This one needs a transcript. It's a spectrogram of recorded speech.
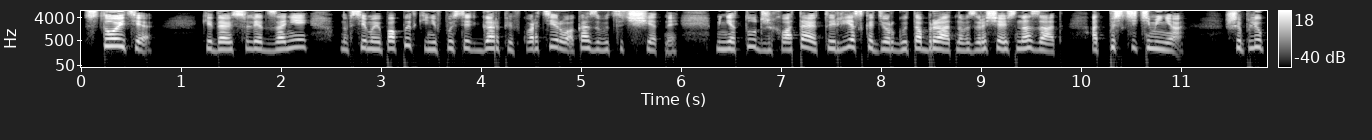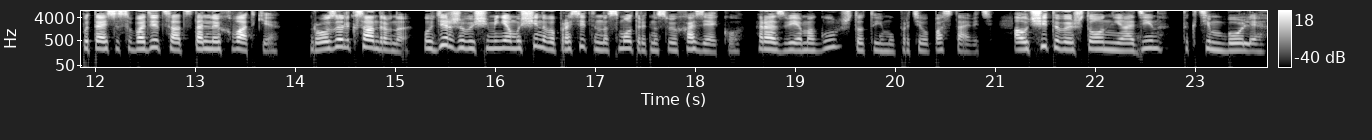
«Стойте!» Кидаюсь вслед за ней, но все мои попытки не впустить Гарпи в квартиру оказываются тщетны. Меня тут же хватают и резко дергают обратно, возвращаюсь назад. «Отпустите меня!» Шиплю, пытаясь освободиться от стальной хватки. «Роза Александровна!» Удерживающий меня мужчина вопросительно смотрит на свою хозяйку. Разве я могу что-то ему противопоставить? А учитывая, что он не один, так тем более.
